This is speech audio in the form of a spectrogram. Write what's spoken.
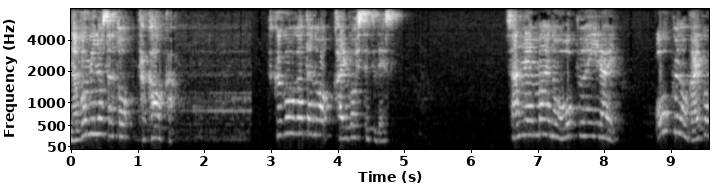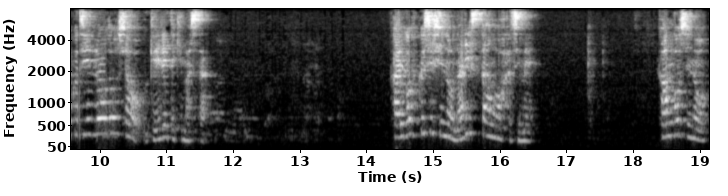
なごみの里高岡。合型の介護施設です。3年前のオープン以来、多くの外国人労働者を受け入れてきました。介護福祉士のナリスさんをはじめ、看護師の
